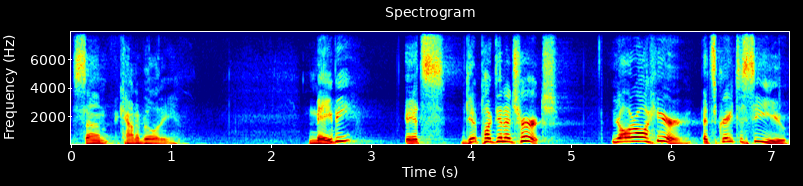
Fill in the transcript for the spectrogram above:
some accountability. Maybe it's get plugged in at church. Y'all are all here. It's great to see you.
